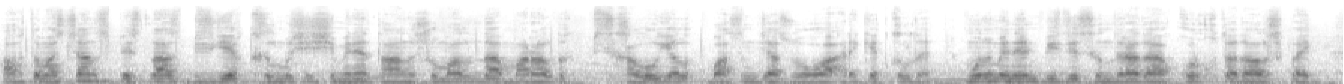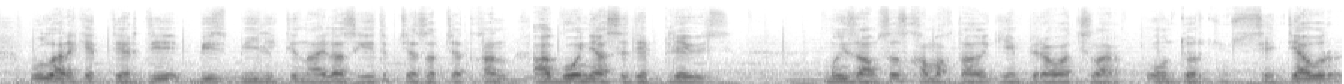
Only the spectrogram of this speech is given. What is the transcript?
Автоматчан спецназ бизге кылмыш иши менен таанышуу маалында моралдык психологиялык басым жасоого аракет кылды. Муну менен бизди сындыра да коркута да алышпайт. Бул аракеттерди биз бийликтин айласы кетип жасап жаткан агониясы деп билебиз. Мыйзамсыз камактагы он төртүнчү сентябрь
